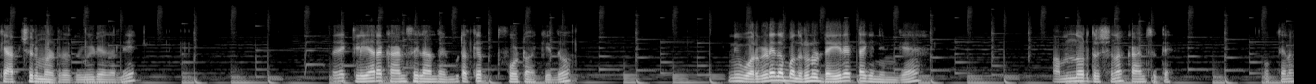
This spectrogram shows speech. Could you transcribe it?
ಕ್ಯಾಪ್ಚರ್ ಮಾಡಿರೋದು ವಿಡಿಯೋದಲ್ಲಿ. ಸರಿ ಕ್ಲಿಯರ್ ಆಗಿ ಕಾಣಿಸಿಲ್ಲ ಅಂತ ಹೇಳ್ಬಿಟ್ಟು ಅದಕ್ಕೆ ಫೋಟೋ ಹಾಕಿದ್ದು. ನೀವು ಹೊರಗಡೆಯಿಂದ ಬಂದ್ರೂ ಡೈರೆಕ್ಟ್ ಆಗಿ ನಿಮಗೆ ಅಮ್ಮನವ್ರ ದರ್ಶನ ಕಾಣಿಸುತ್ತೆ. ಓಕೆನಾ?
